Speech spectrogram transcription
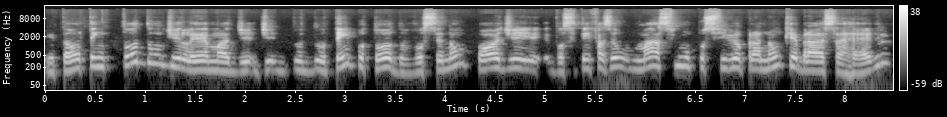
Então tem todo um dilema de, de do, do, tempo todo, você não pode, você tem que fazer o máximo possível para não quebrar essa regra,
